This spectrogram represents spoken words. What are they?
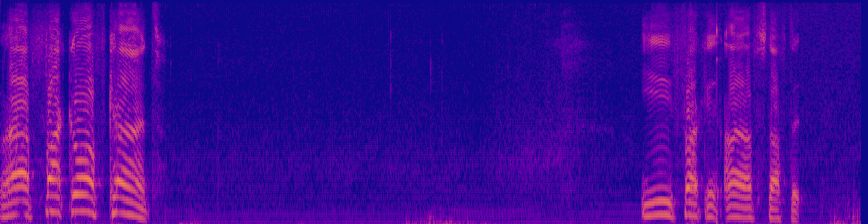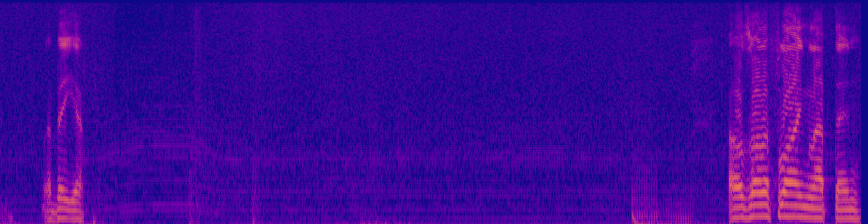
Ah, fuck off, cunt! You fucking... Oh, I've stuffed it. I bet you. I was on a flying lap then.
